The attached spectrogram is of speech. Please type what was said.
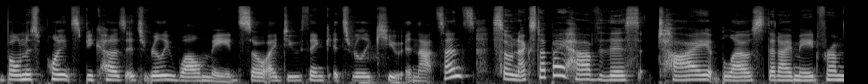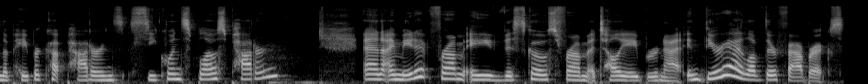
bonus points because it's really well made. So I do think it's really cute in that sense. So next up I have this tie blouse that I made from the Paper Cut Patterns sequence blouse pattern. And I made it from a viscose from Atelier Brunette. In theory, I love their fabrics,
